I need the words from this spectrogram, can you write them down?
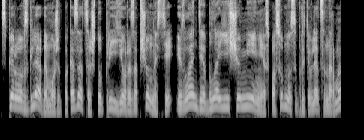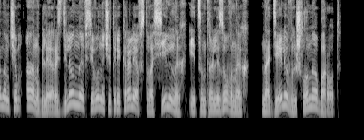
С первого взгляда может показаться, что при ее разобщенности Ирландия была еще менее способна сопротивляться норманам, чем Англия, разделенная всего на четыре королевства, сильных и централизованных. На деле вышло наоборот.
